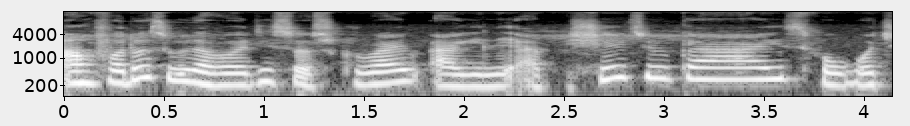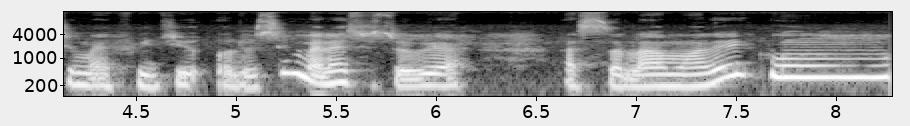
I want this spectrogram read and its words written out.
And for those who have already subscribed i really appreciate you guys for watching my video or see my next tutorial. Assalamu alaikum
